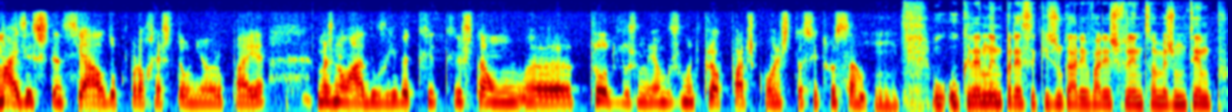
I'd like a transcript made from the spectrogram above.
mais existencial do que para o resto da União Europeia, mas não há dúvida que, que estão uh, todos os membros muito preocupados com esta situação. Hum. O, o, Kremlin parece aqui jogar em várias frentes ao mesmo tempo.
